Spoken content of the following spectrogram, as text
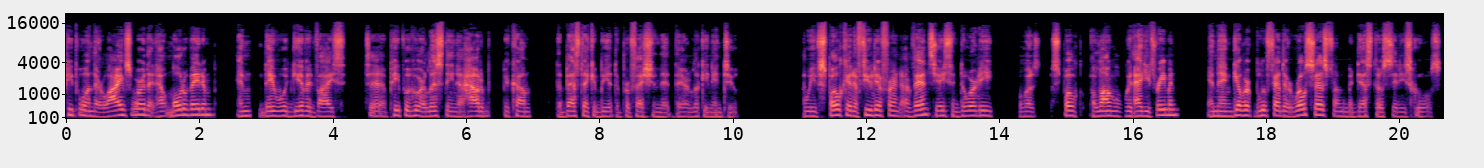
people in their lives were that helped motivate them, and they would give advice to people who are listening on how to become the best they can be at the profession that they're looking into. We've spoke at a few different events. Jason Doherty was spoke along with Aggie Freeman and then Gilbert Bluefeather Rosas from the Modesto City Schools.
